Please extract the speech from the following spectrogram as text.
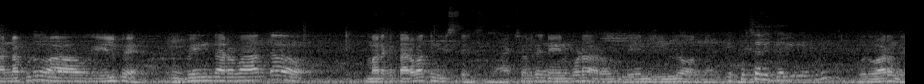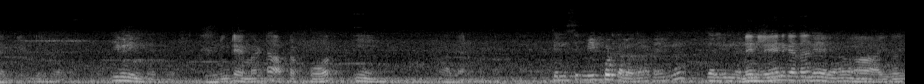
అన్నప్పుడు వెళ్ళిపోయారు. వెళ్ళిపోయిన తర్వాత మనకి తర్వాత న్యూస్ తెలిసింది. యాక్చువల్గా నేను కూడా ఆ రోజు లేని లీవ్లో ఉన్నాను. ఇది జరిగింది ఇప్పుడు గురువారం జరిగింది ఈవినింగ్. ఈవినింగ్ టైం అంటే ఆఫ్టర్ ఫోర్. అదే. తెలిసి మీకు కూడా తెలియదు ఆ టైంలో? జరిగింది నేను లేను కదా. ఇది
